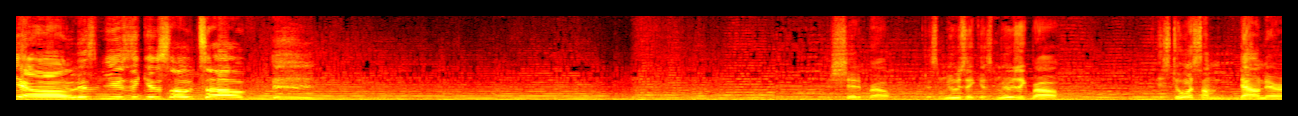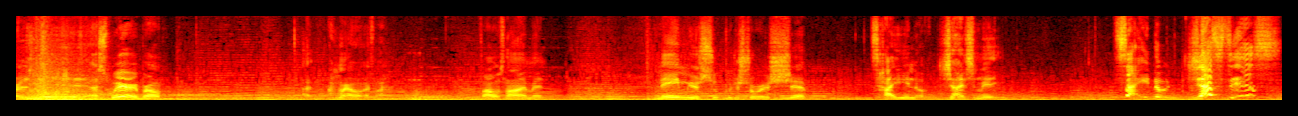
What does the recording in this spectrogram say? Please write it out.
Yo, this music is so tough. This shit, bro. This music, this music, bro. It's doing something down there. It's- I swear, bro. I, I'm out if I, if I was lying, man. Name your super destroyer ship. Titan of Judgment. Titan of Justice?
